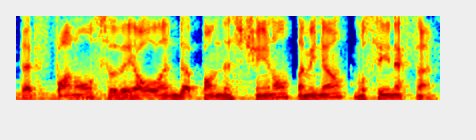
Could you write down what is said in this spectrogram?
that funnel so they all end up on this channel. Let me know, and we'll see you next time.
